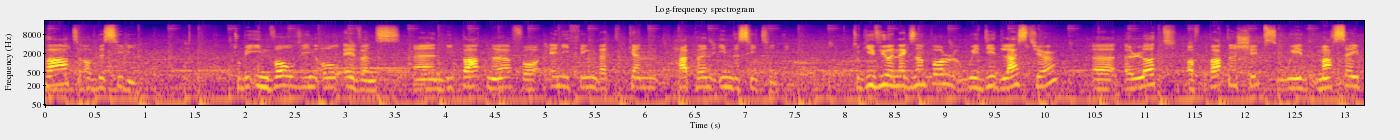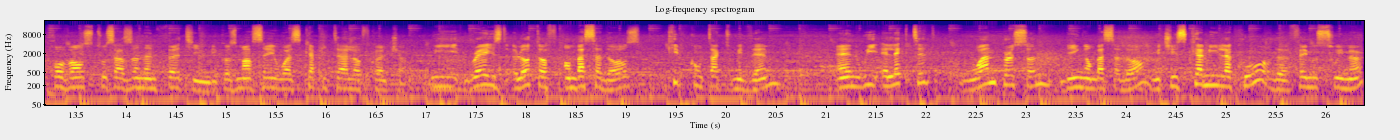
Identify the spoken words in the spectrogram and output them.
part of the city, to be involved in all events and be partner for anything that can happen in the city. To give you an example, we did last year uh, a lot of partnerships with Marseille Provence 2013 because Marseille was capital of culture. We raised a lot of ambassadors, keep contact with them, and we elected one person being ambassador, which is Camille Lacourt, the famous swimmer,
